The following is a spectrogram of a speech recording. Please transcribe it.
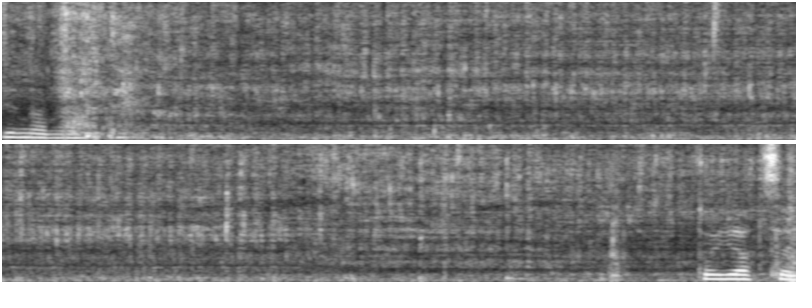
Води набрати. То я цей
